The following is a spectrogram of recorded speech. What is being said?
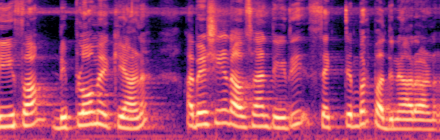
D pharm ഡിപ്ലോമയൊക്കെയാണ്. അപേക്ഷിക്കേണ്ട അവസാന തീയതി സെപ്റ്റംബർ പതിനാറാണ്.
